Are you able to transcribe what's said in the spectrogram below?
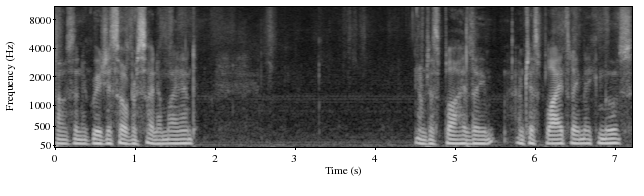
That was an egregious oversight on my end. I'm just blithely I'm just blithely making moves.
